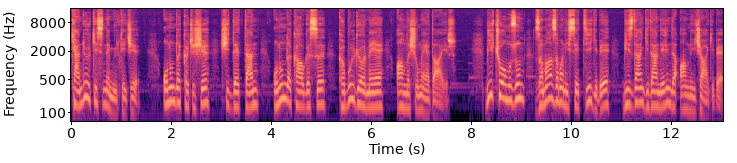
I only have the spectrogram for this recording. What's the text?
Kendi ülkesinde mülteci. Onun da kaçışı şiddetten, onun da kavgası kabul görmeye, anlaşılmaya dair. Birçoğumuzun zaman zaman hissettiği gibi bizden gidenlerin de anlayacağı gibi.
